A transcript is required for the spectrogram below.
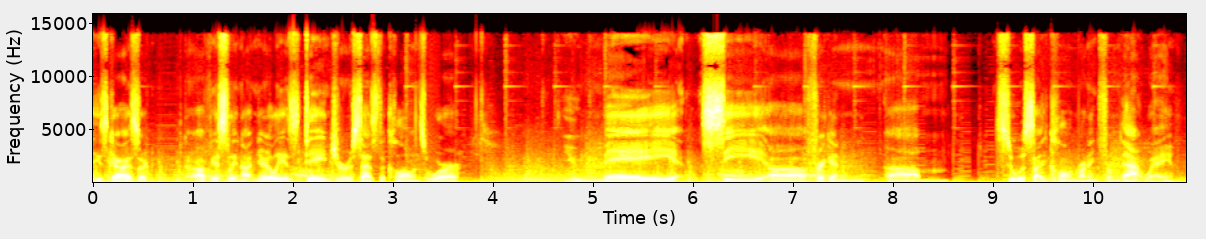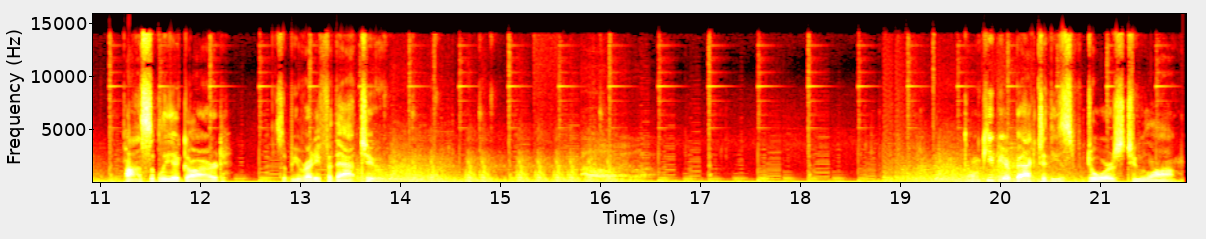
These guys are obviously not nearly as dangerous as the clones were. You may see a uh, friggin' um, suicide clone running from that way. Possibly a guard. So be ready for that, too. Keep your back to these doors too long.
